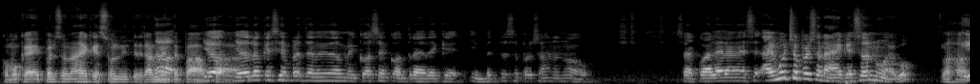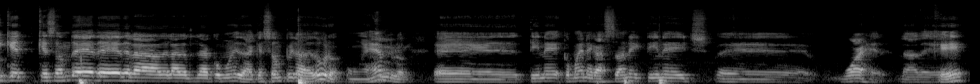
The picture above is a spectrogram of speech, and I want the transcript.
Como que hay personajes que son literalmente No, para... yo, yo lo que siempre he tenido mi cosa en contra es de que invente ese personaje nuevo. O sea, ¿cuál era ese? Hay muchos personajes que son nuevos Ajá. y que, que son de, de, de, la, de, la, de la comunidad, que son pila de duro. Un ejemplo, Sí. eh, tiene, ¿cómo es? Negasonic Teenage eh, Warhead, la de, ¿Qué?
